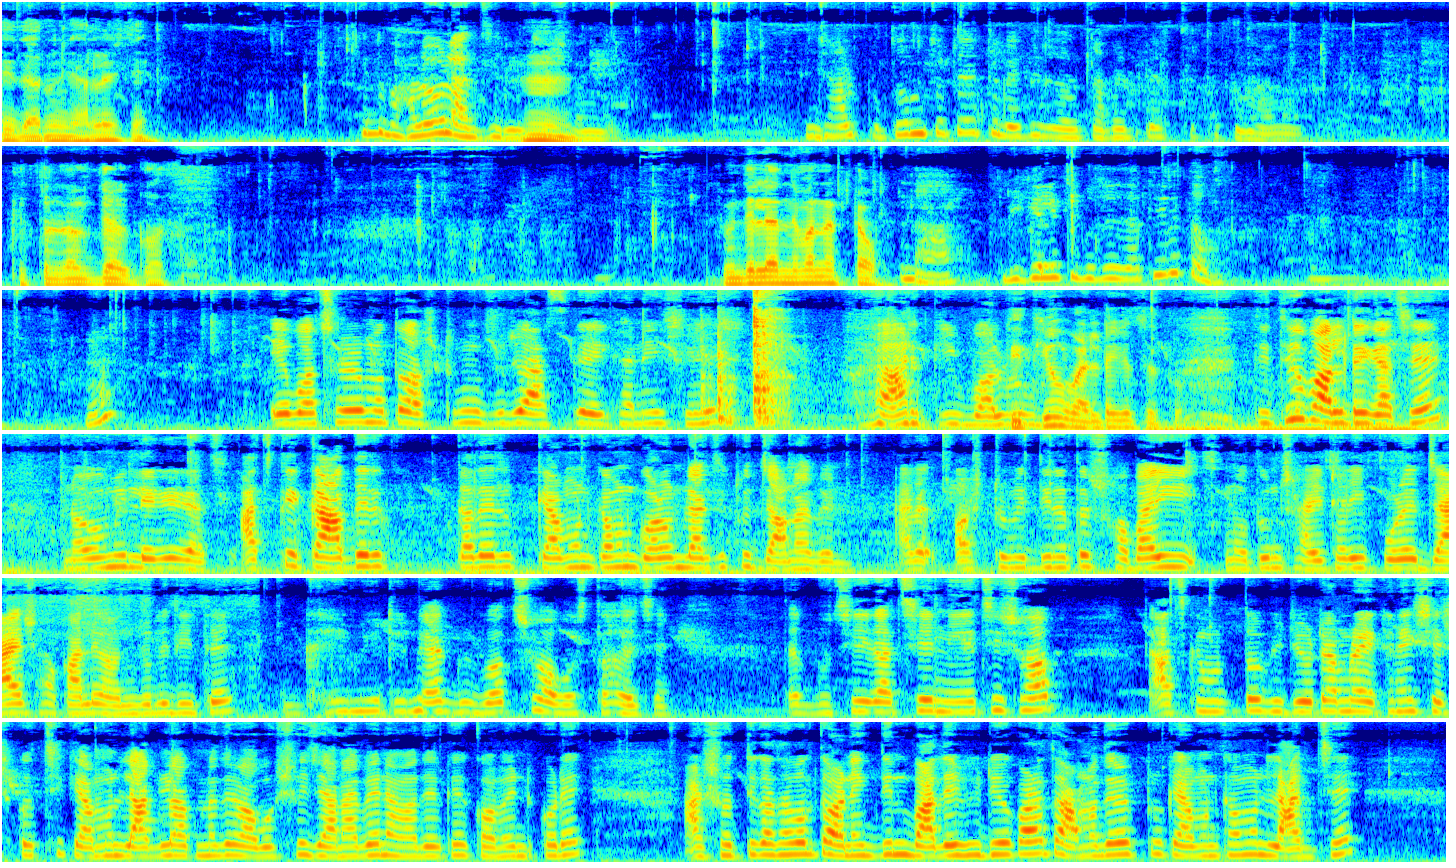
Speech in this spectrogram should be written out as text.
সত্যি দারুণ ঝাল হয়েছে। কিন্তু ভালোও লাগছে হুম। ঝাল প্রথম তো একটু বেশি ঝাল তারপরে একটু একটু চিত্র লাগছে এক ঘর। তুমি দিলে একটাও? না বিকেলে কি বুঝে যাচ্ছি তো? হ্যাঁ? এবছরের মতো অষ্টমী পুজো আজকে এখানেই শেষ। আর কি বলব? তৃতীয় পাল্টে গেছে তো। তৃতীয় পাল্টে গেছে নবমী লেগে গেছে। আজকে কাদের কাদের কেমন কেমন গরম লাগছে একটু জানাবেন। আর অষ্টমীর দিনে তো সবাই নতুন শাড়ি টাড়ি পরে যায় সকালে অঞ্জলি দিতে। ঘেমে এক বিভৎস অবস্থা হয়েছে। তা গুছিয়ে গাছিয়ে নিয়েছি সব। আজকের মতো ভিডিওটা আমরা এখানেই শেষ করছি। কেমন লাগল আপনাদের অবশ্যই জানাবেন আমাদেরকে কমেন্ট করে। আর সত্যি কথা বলতে অনেকদিন বাদে ভিডিও করা, তো আমাদের একটু কেমন কেমন লাগছে।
